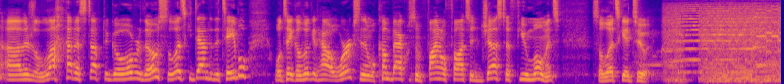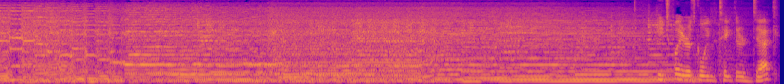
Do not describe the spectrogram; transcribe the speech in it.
Uh, there's a lot of stuff to go over though, so let's get down to the table. We'll take a look at how it works, and then we'll come back with some final thoughts in just a few moments. So let's get to it. Each player is going to take their deck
